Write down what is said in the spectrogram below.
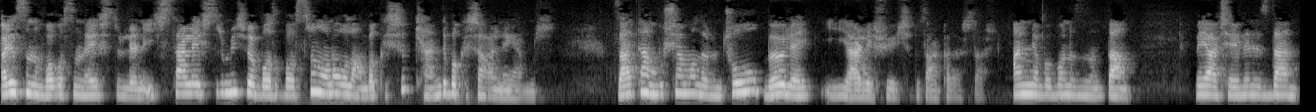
Arisa'nın babasının eleştirilerini içselleştirmiş ve babasının ona olan bakışı kendi bakışı haline gelmiş. Zaten bu şemaların çoğu böyle yerleşiyor içimize arkadaşlar. Anne babanızdan veya çevrenizden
